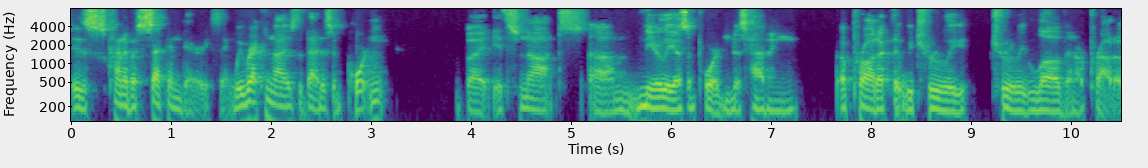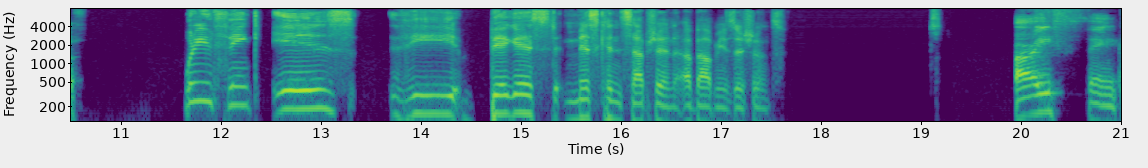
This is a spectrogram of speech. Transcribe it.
is kind of a secondary thing. We recognize that that is important, but it's not um, nearly as important as having a product that we truly, truly love and are proud of. What do you think is the biggest misconception about musicians? I think,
